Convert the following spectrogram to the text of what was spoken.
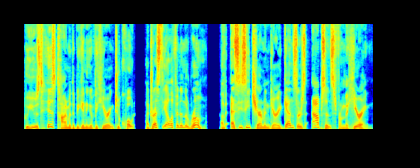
who used his time at the beginning of the hearing to, quote, address the elephant in the room of SEC Chairman Gary Gensler's absence from the hearing.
